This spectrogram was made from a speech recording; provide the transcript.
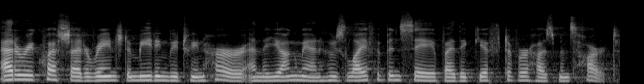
At her request, I had arranged a meeting between her and the young man whose life had been saved by the gift of her husband's heart.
